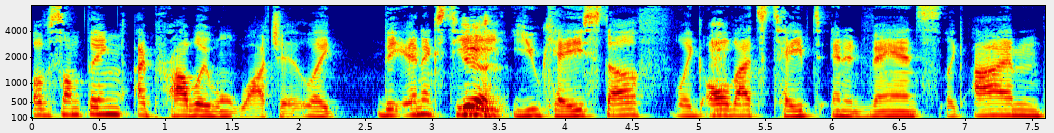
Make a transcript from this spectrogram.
of something, I probably won't watch it. Like the NXT UK stuff, like all that's taped in advance. Like I'm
